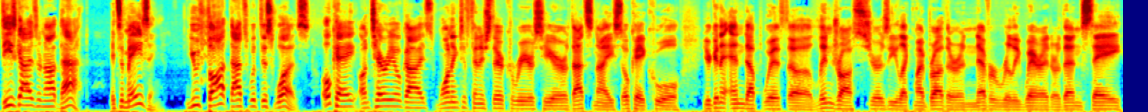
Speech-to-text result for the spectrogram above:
These guys are not that. It's amazing. You thought that's what this was. Okay, Ontario guys wanting to finish their careers here. That's nice. Okay, cool. You're going to end up with a Lindros jersey like my brother and never really wear it, or then say,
